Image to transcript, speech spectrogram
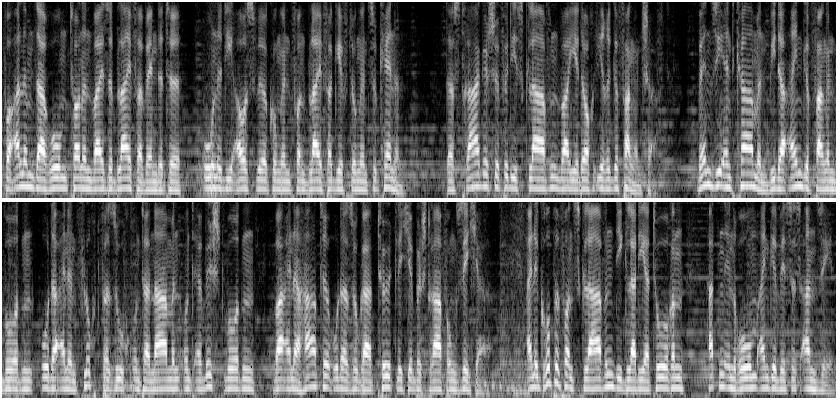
vor allem da Rom tonnenweise Blei verwendete, ohne die Auswirkungen von Bleivergiftungen zu kennen. Das Tragische für die Sklaven war jedoch ihre Gefangenschaft. Wenn sie entkamen, wieder eingefangen wurden oder einen Fluchtversuch unternahmen und erwischt wurden, war eine harte oder sogar tödliche Bestrafung sicher. Eine Gruppe von Sklaven, die Gladiatoren, hatten in Rom ein gewisses Ansehen.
